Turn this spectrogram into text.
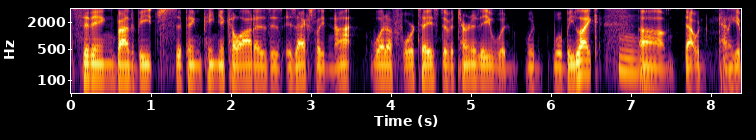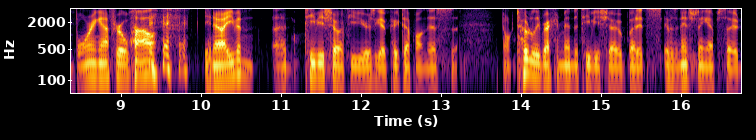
sitting by the beach sipping pina coladas is, is actually not what a foretaste of eternity would would will be like. Mm. Um, that would kind of get boring after a while. you know, I even a TV show a few years ago picked up on this. Don't totally recommend the TV show, but it's it was an interesting episode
